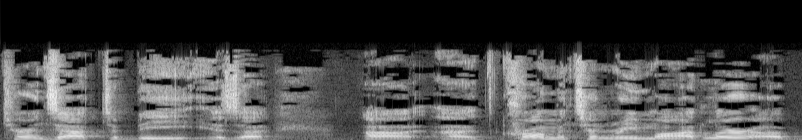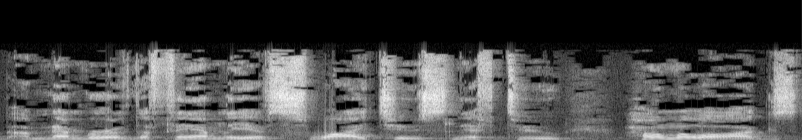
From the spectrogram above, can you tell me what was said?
turns out to be is a, a, a chromatin remodeler, a, a, member of the family of SWI2, SNF2 homologs,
